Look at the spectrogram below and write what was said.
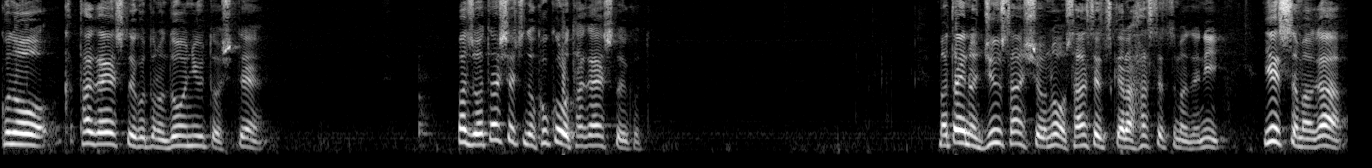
この耕すということの導入としてまず私たちの心を耕すということ。マタイの13章の3節から8節までにイエス様が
